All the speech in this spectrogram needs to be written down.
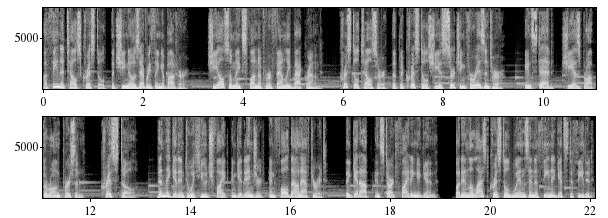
Athena tells Crystal that she knows everything about her. She also makes fun of her family background. Crystal tells her that the crystal she is searching for isn't her. Instead, she has brought the wrong person. Crystal. Then they get into a huge fight and get injured and fall down after it. They get up and start fighting again. But in the last Crystal wins and Athena gets defeated,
